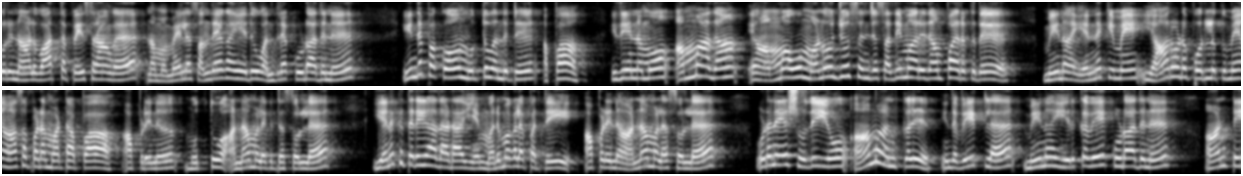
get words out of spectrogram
ஒரு நாலு வார்த்தை பேசுறாங்க. நம்ம மேல சந்தேகம் எதுவும் வந்துடக்கூடாதுன்னு. இந்த பக்கம் முத்து வந்துட்டு அப்பா இது என்னமோ அம்மா தான் என் அம்மாவும் மனோஜும் செஞ்ச சதி மாதிரி தான்ப்பா இருக்குது. மீனா என்னைக்குமே யாரோட பொருளுக்குமே ஆசைப்பட மாட்டாப்பா அப்படின்னு முத்து அண்ணாமலை கிட்ட சொல்ல எனக்கு தெரியாதாடா என் மருமகளை பத்தி அப்படின்னு அண்ணாமலை சொல்ல உடனே ஸ்ருதியும் ஆமாம் அன்கிள் இந்த வீட்டில் மீனா இருக்கவே கூடாதுன்னு ஆண்டி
